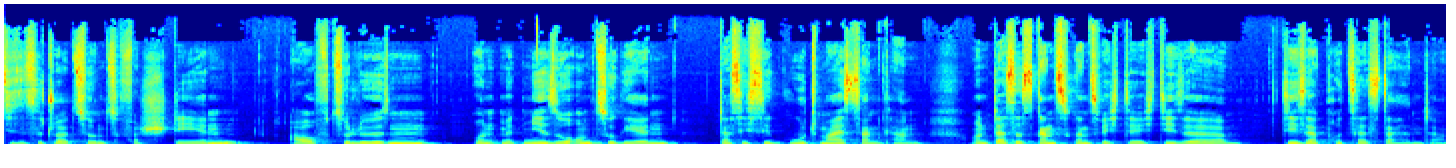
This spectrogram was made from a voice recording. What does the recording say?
diese Situation zu verstehen, aufzulösen und mit mir so umzugehen, dass ich sie gut meistern kann. Und das ist ganz, ganz wichtig, diese, dieser Prozess dahinter.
